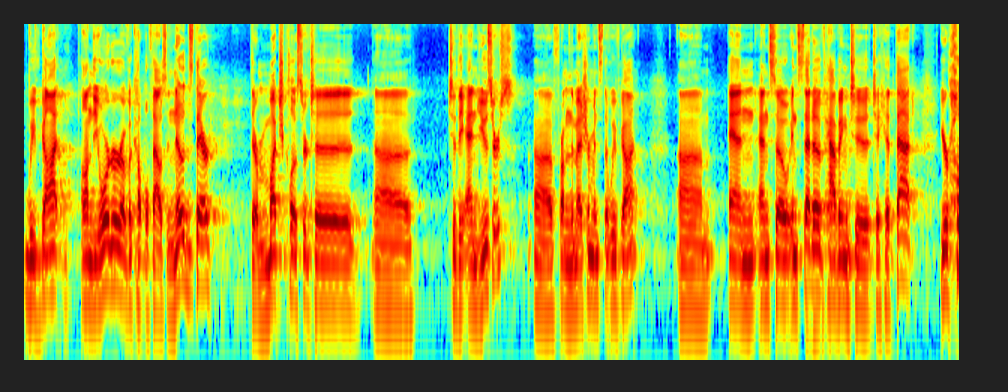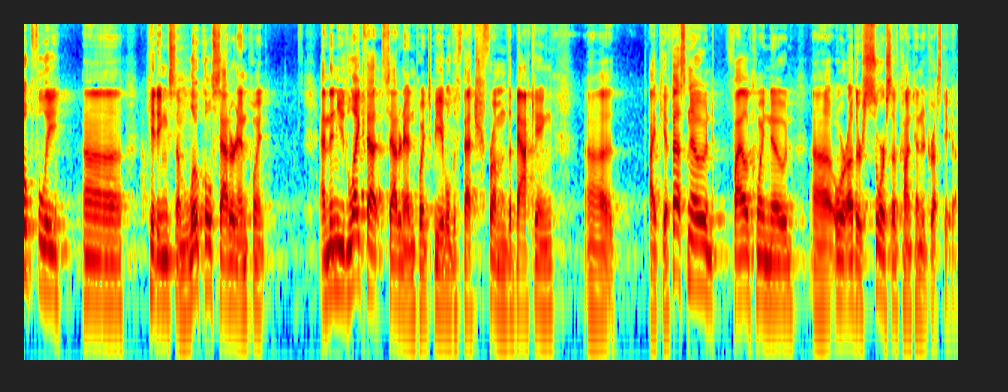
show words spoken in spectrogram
we've got on the order of a couple thousand nodes there. They're much closer to, uh, to the end users uh, from the measurements that we've got. Um, and, and so instead of having to, to hit that, you're hopefully uh, hitting some local Saturn endpoint. And then you'd like that Saturn endpoint to be able to fetch from the backing uh, IPFS node, Filecoin node, uh, or other source of content address data.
